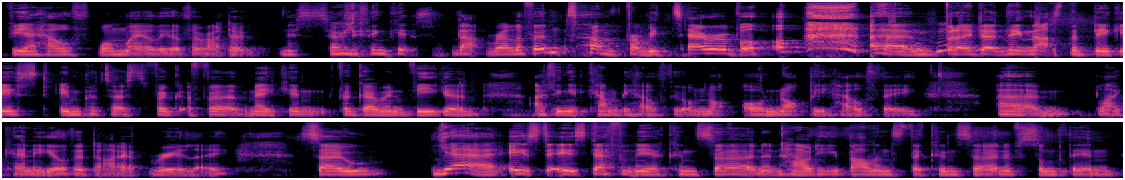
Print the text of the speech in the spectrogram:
for your health one way or the other. I don't necessarily think it's that relevant. I'm probably terrible, um, but I don't think that's the biggest impetus for for making for going vegan. I think it can be healthy or not or not be healthy um, like any other diet, really. So yeah, it's it's definitely a concern. And how do you balance the concern of something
